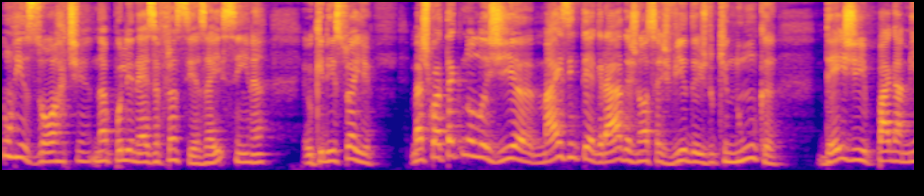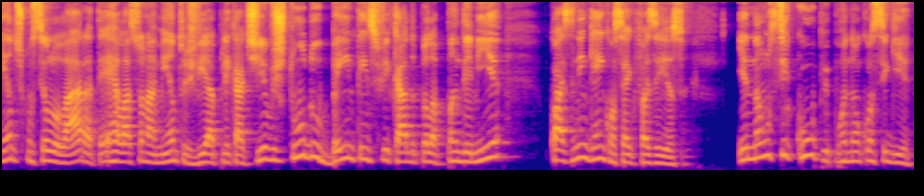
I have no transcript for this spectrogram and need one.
num resort na Polinésia Francesa. Aí sim, né? Eu queria isso aí. Mas com a tecnologia mais integrada às nossas vidas do que nunca, desde pagamentos com celular até relacionamentos via aplicativos, tudo bem intensificado pela pandemia, quase ninguém consegue fazer isso. E não se culpe por não conseguir.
